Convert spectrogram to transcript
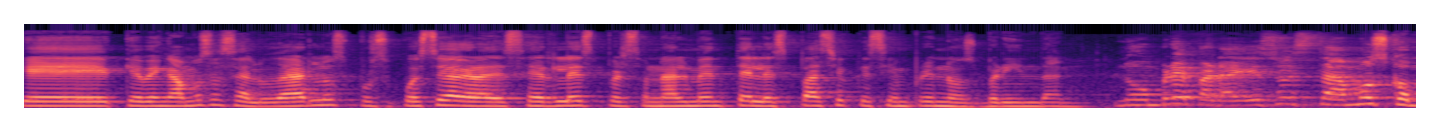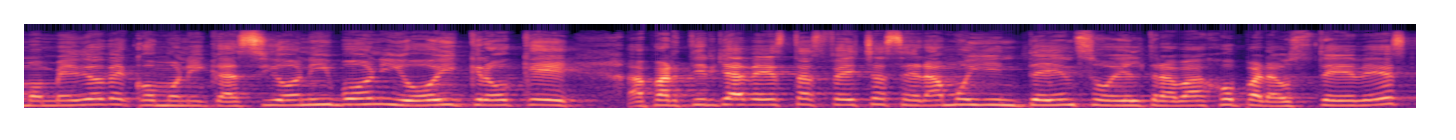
que, vengamos a saludarlos, por supuesto, y agradecerles personalmente el espacio que siempre nos brindan. No, hombre, para eso estamos como medio de comunicación, Ivonne, y hoy creo que a partir ya de estas fechas será muy intenso el trabajo para ustedes,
